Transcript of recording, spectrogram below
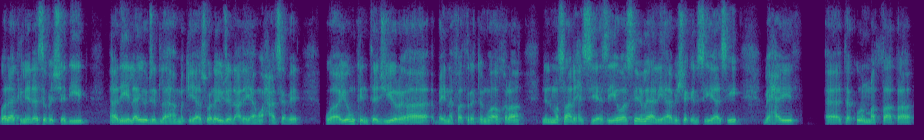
ولكن للأسف الشديد هذه لا يوجد لها مقياس ولا يوجد عليها محاسبة ويمكن تجييرها بين فترة وأخرى للمصالح السياسية واستغلالها بشكل سياسي بحيث آه، تكون مطاطة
